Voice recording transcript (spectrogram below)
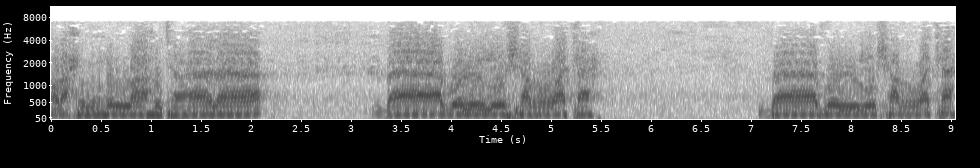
رحمه الله تعالى باب المشركة. باب المشركة.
